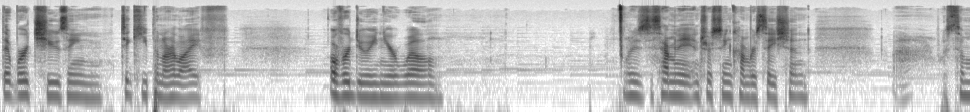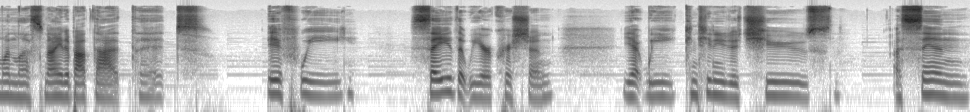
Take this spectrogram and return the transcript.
that we're choosing to keep in our life over doing your will. I was just having an interesting conversation with someone last night about that that if we say that we are Christian, yet we continue to choose a sin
